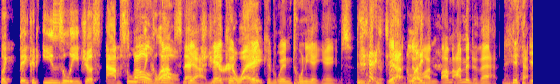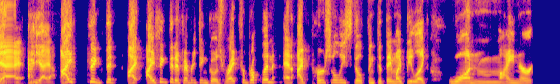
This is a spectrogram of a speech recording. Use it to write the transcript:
Like they could easily just absolutely oh, collapse next Oh, yeah, year they could in a way. they could win 28 games. Yeah, yeah, no, like- I'm I'm I'm into that. Yeah. yeah, yeah, yeah. I think that I I think that if everything goes right for Brooklyn, and I personally still think that they might be like one minor,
